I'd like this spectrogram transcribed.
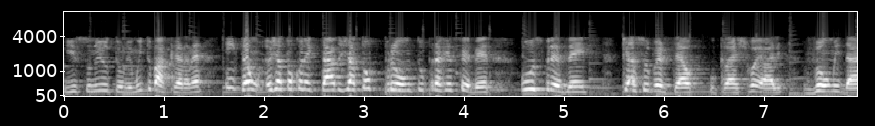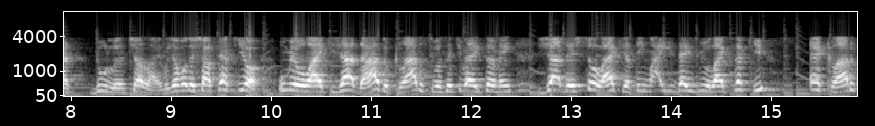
isso no YouTube. Muito bacana, né? Então, eu já tô conectado, já tô pronto para receber os presentes que a Supercell, o Clash Royale, vão me dar durante a live. Eu já vou deixar até aqui, ó, o meu like já dado, claro, se você tiver aí também, já deixa seu like, já tem mais de 10 mil likes aqui, é claro.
